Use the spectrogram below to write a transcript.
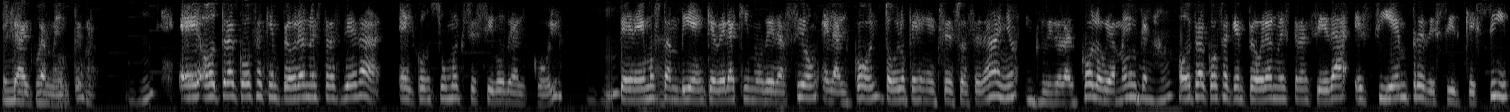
Exactamente. Eh, otra cosa que empeora nuestra ansiedad, el consumo excesivo de alcohol. Tenemos también que ver aquí moderación, el alcohol, todo lo que es en exceso hace daño, incluido el alcohol, obviamente. Otra cosa que empeora nuestra ansiedad es siempre decir que sí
